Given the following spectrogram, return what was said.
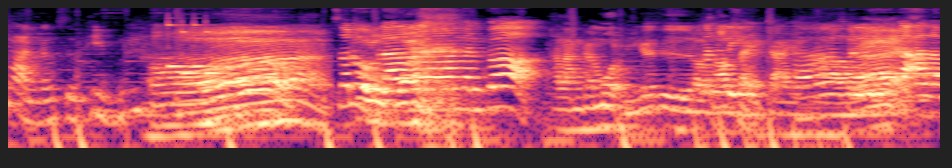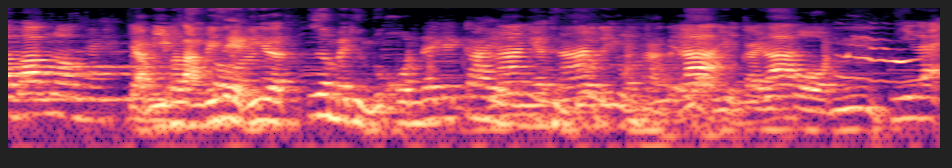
ผ่านหนังสือพิมพ์ อ๋อสรุปแล้วนะมันก็พลังทั้งหมดนี้ก็คือเราชอบใส่ใจเอเขาอมันลิงก์กับอัลบั้มเราไง อยากมีพลังพิเศษที่จะเอื้อมไปถึงทุกคนได้ใกล้ๆอะไรเงี้ยถึงตัวจะอยู่ห่างแต่อยากอยู่ใกล้ทุกคนนี่แหละ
